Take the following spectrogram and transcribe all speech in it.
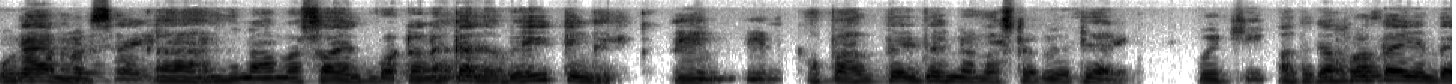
நார்மல் சாய் நாம சாயில் போட்டோம்னாக்கா அந்த வெயிட்டிங் அப்ப அந்த இது நல்லா ஸ்டெபிலிட்டி ஆகும் ஓகே அதுக்கப்புறம் தான் இந்த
